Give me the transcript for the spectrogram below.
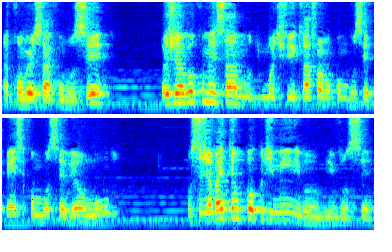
a conversar com você, eu já vou começar a modificar a forma como você pensa, como você vê o mundo. Você já vai ter um pouco de mim em você.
